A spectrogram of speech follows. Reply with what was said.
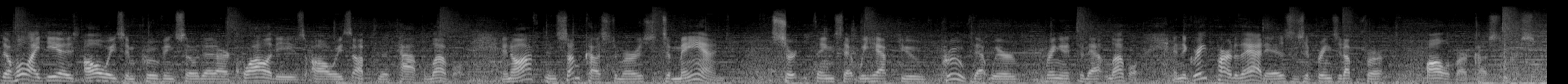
The whole idea is always improving so that our quality is always up to the top level. And often some customers demand certain things that we have to prove that we're bringing it to that level. And the great part of that is, is it brings it up for all of our customers.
